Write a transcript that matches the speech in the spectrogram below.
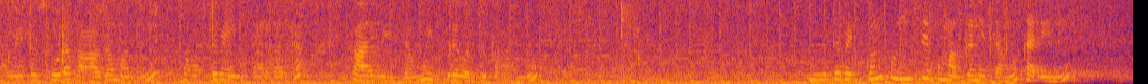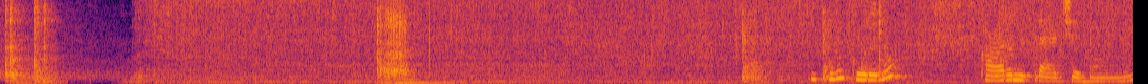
టమాటోస్ కూడా బాగా మగ్గి సాఫ్ట్గా అయిన తర్వాత కారం వేద్దాము. ఇప్పుడే వద్దు కారము. మూత పెట్టుకొని కొంచెంసేపు మగ్గనిద్దాము కర్రీని. ఇప్పుడు కూరలో కారం ఇప్పుడు యాడ్ చేద్దామండి.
